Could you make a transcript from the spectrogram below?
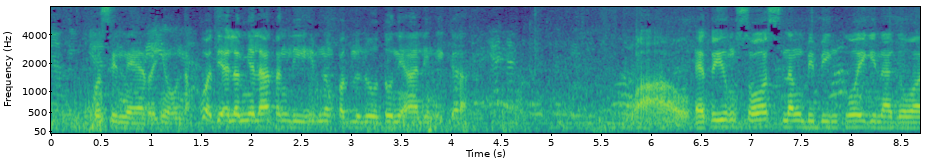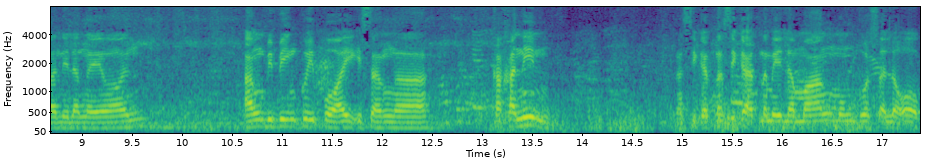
namin yan. Kusinera nyo. Naku, di alam niya lahat ang lihim ng pagluluto ni Aling Ika. Yan ang tuto din. Wow! Ito yung sauce ng bibingkoy ginagawa nila ngayon. Ang bibingkoy po ay isang ah, kakanin na sikat na sikat na may lamang munggo sa loob.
